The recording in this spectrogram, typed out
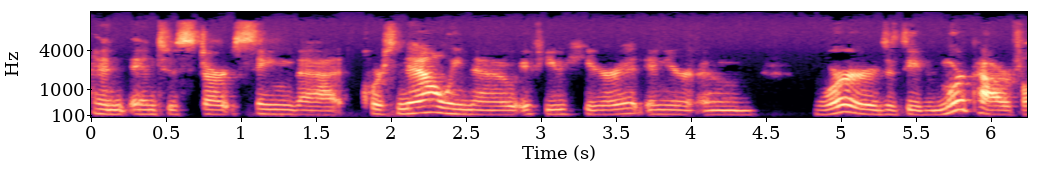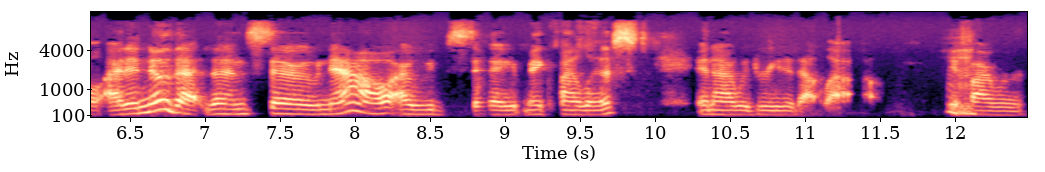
And, and to start seeing that, of course, now we know if you hear it in your own words, it's even more powerful. I didn't know that then. So now I would say, make my list and I would read it out loud. If I were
